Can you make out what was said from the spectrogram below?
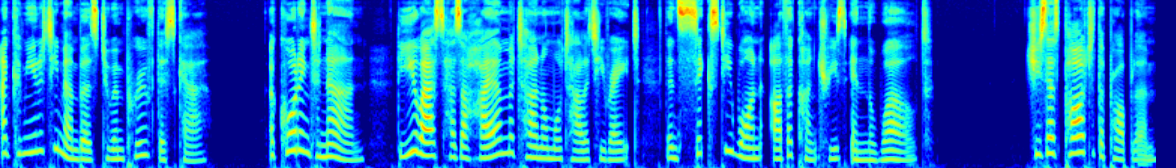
and community members to improve this care. According to Nan, the US has a higher maternal mortality rate than 61 other countries in the world. She says part of the problem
